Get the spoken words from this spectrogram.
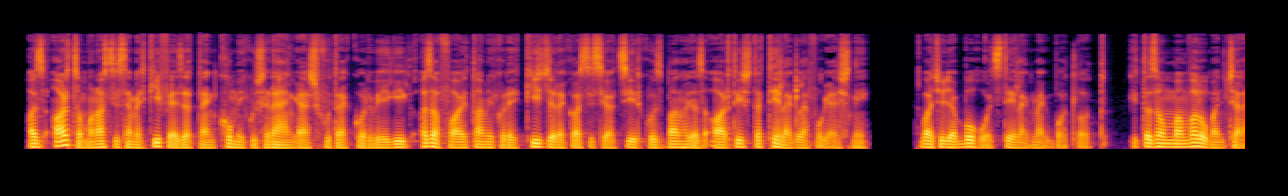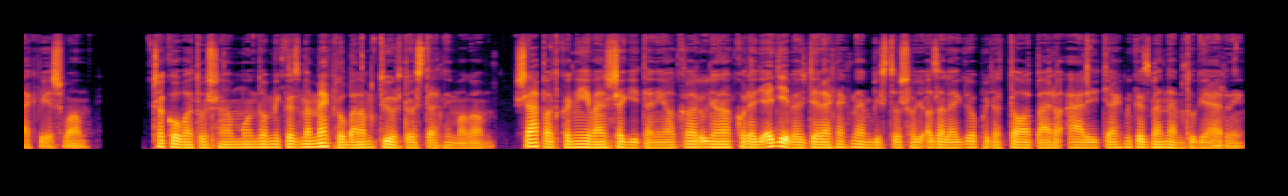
Az arcomon azt hiszem egy kifejezetten komikus rángás fut ekkor végig, az a fajta, amikor egy kisgyerek azt hiszi a cirkuszban, hogy az artista tényleg le fog esni, vagy hogy a bohóc tényleg megbotlott. Itt azonban valóban cselekvés van. Csak óvatosan mondom, miközben megpróbálom tűrtöztetni magam. Sápatka nyilván segíteni akar, ugyanakkor egy egyéves gyereknek nem biztos, hogy az a legjobb, hogy a talpára állítják, miközben nem tud járni.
